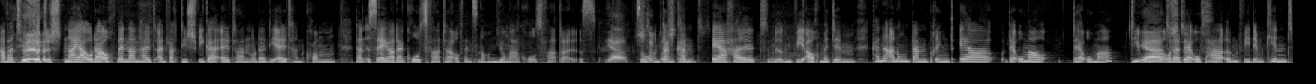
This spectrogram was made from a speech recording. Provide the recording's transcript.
aber theoretisch, naja, oder auch wenn dann halt einfach die Schwiegereltern oder die Eltern kommen, dann ist er ja der Großvater, auch wenn es noch ein junger Großvater ist. Ja, so stimmt, und dann kann er halt irgendwie auch mit dem, keine Ahnung, dann bringt er der Oma der Oma, die Oma ja, oder stimmt. der Opa irgendwie dem Kind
